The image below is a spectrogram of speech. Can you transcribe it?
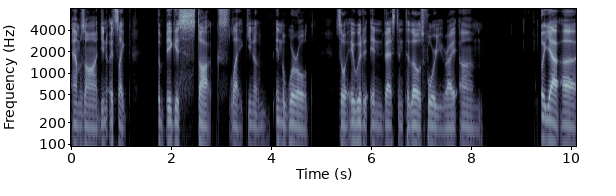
Amazon. You know, it's like the biggest stocks like you know in the world so it would invest into those for you right um but yeah uh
